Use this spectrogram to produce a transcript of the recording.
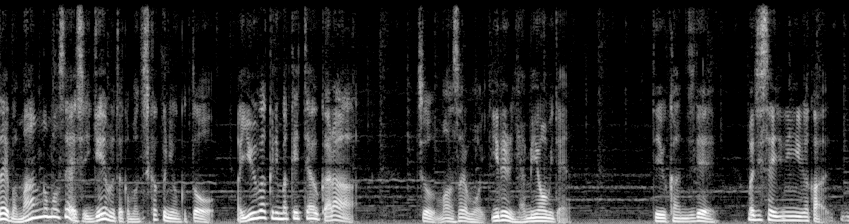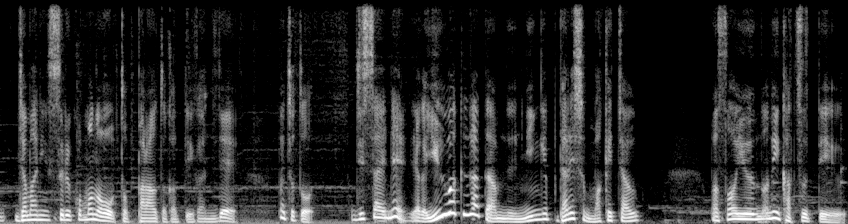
例えば漫画もそうやし、ゲームとかも近くに置くと、まあ、誘惑に負けちゃうから、ちょっとまあそれはもう入れるのやめようみたいな。っていう感じで、まあ実際になんか邪魔にするものを取っ払うとかっていう感じで、まあちょっと実際ね、なんか誘惑があったら、ね、人間誰しも負けちゃう。まあそういうのに勝つっていう。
